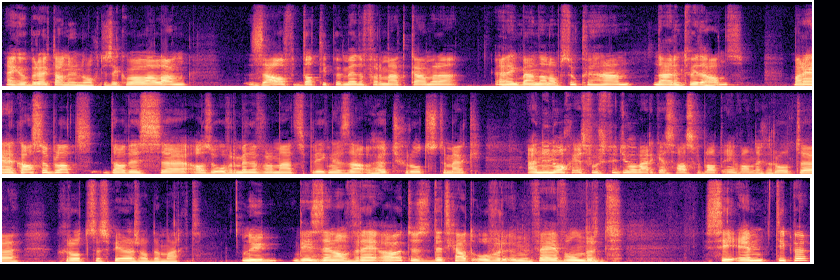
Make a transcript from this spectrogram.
en gebruikt dat nu nog. Dus ik wou al lang zelf dat type middenformaat camera en ik ben dan op zoek gegaan naar een tweedehands. Maar eigenlijk Hasselblad, dat is, uh, als we over middenformaat spreken, is dat het grootste merk. En nu nog is voor studiowerk is Hasselblad een van de grote, grootste spelers op de markt. Nu, deze zijn al vrij oud, dus dit gaat over een 500 cm type.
